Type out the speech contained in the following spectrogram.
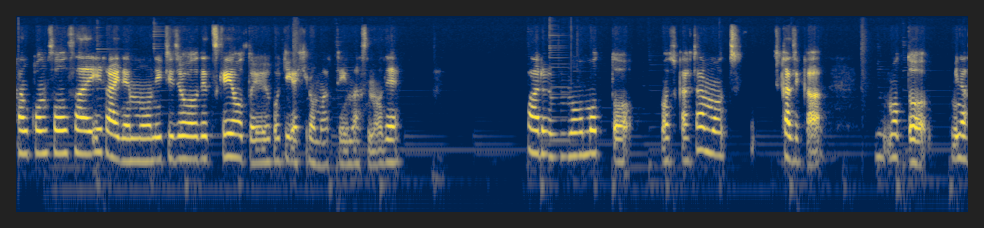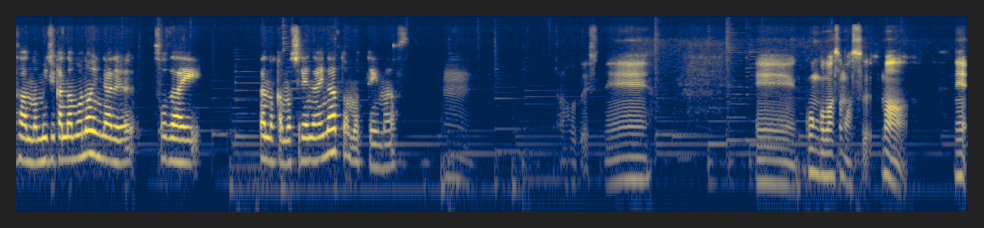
冠婚葬祭以外でも日常でつけようという動きが広まっていますので、パールももっと、もしかしたらもう近々、もっと皆さんの身近なものになる素材なのかもしれないなと思っています。うん。なるほどですね。えー今後ますます、まあね、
